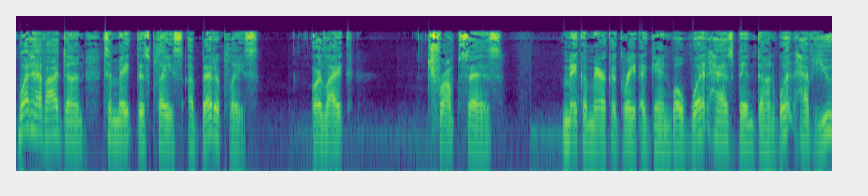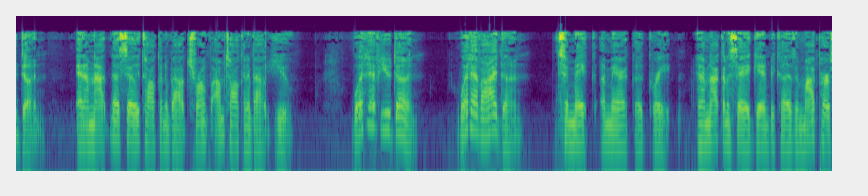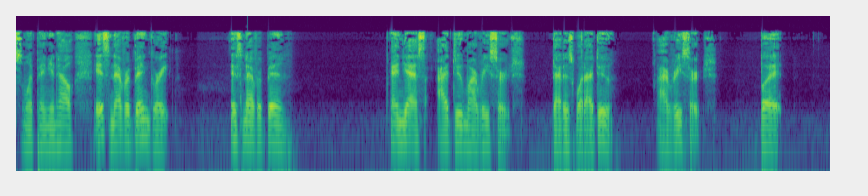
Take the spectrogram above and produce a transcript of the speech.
What have I done to make this place a better place? Or like Trump says, make America great again. Well, what has been done? What have you done? And I'm not necessarily talking about Trump. I'm talking about you. What have you done? What have I done to make America great? And I'm not going to say again because in my personal opinion, hell, it's never been great. It's never been. And yes, I do my research. That is what I do. I research. But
